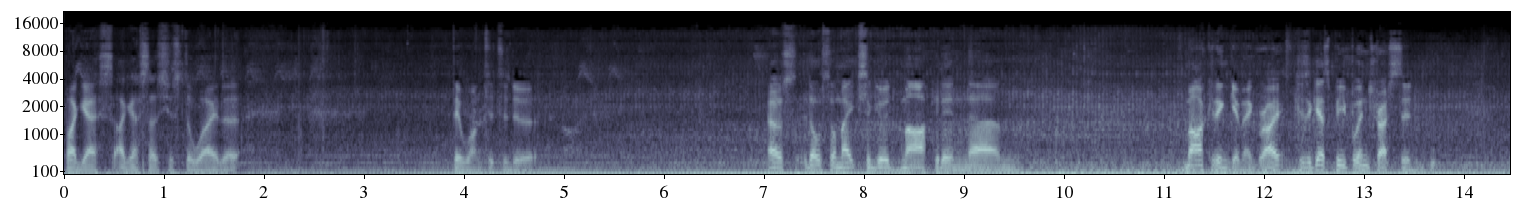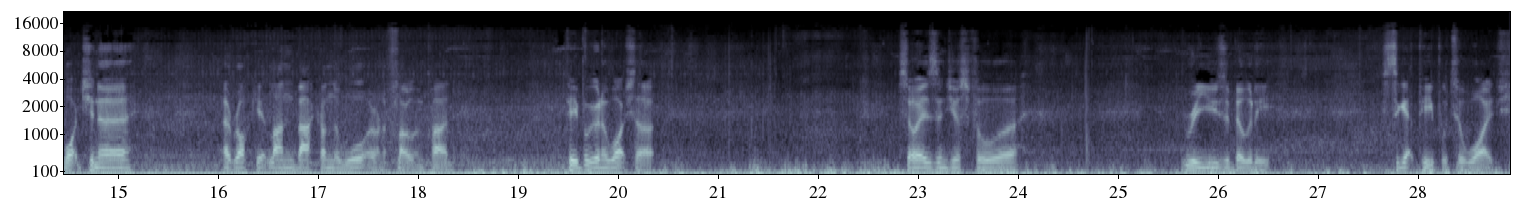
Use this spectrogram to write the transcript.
But I guess I guess that's just the way that they wanted to do it. It also makes a good marketing um, marketing gimmick, right? Because it gets people interested. Watching a a rocket land back on the water on a floating pad. People are going to watch that. So it isn't just for reusability. It's to get people to watch.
